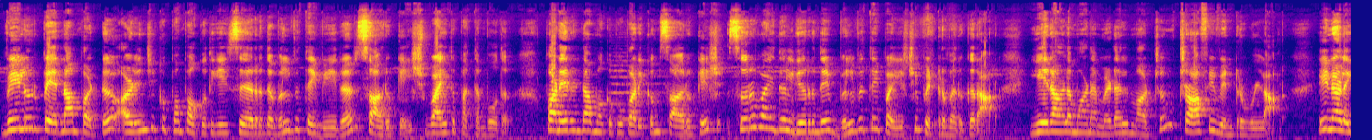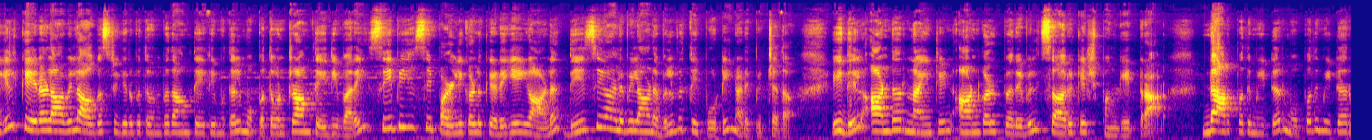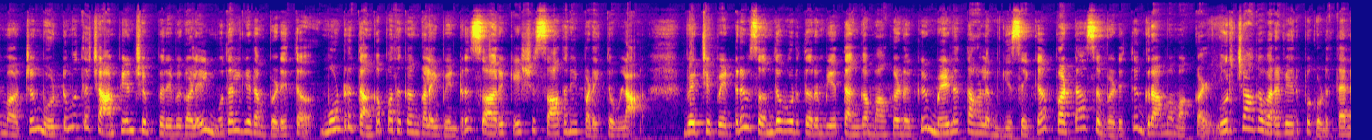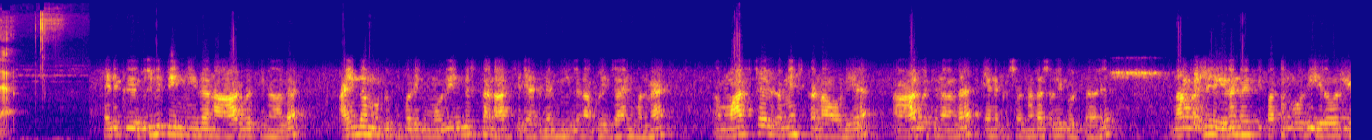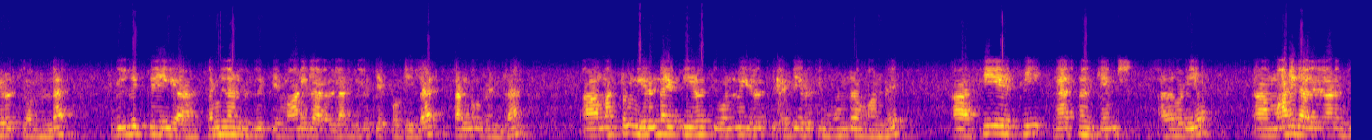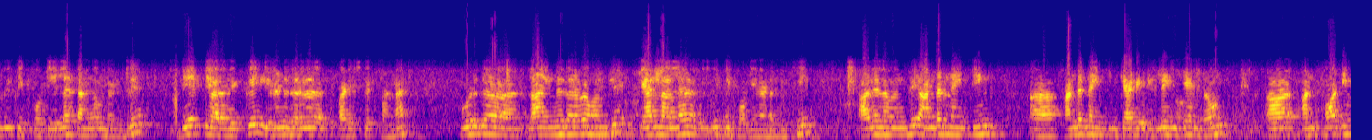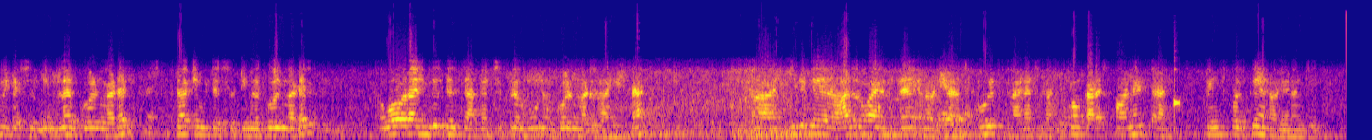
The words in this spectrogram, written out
வேலூர் பேர்ணாம்பட்டு அழிஞ்சிக்குப்பம் பகுதியைச் சேர்ந்த வில்வித்தை வீரர் சாருகேஷ் வயது பத்தொன்பது. பனிரெண்டாம் வகுப்பு படிக்கும் சாருகேஷ் சிறுவயதில் இருந்தே வில்வித்தை பயிற்சி பெற்று வருகிறார். ஏராளமான மெடல் மற்றும் டிராஃபி வென்றுள்ளார். இந்நிலையில் கேரளாவில் ஆகஸ்ட் இருபத்தி ஒன்பதாம் தேதி முதல் முப்பத்தொன்றாம் தேதி வரை சிபிஎஸ்இ பள்ளிகளுக்கு இடையேயான தேசிய அளவிலான வில்வித்தை போட்டி நடைபெற்றது. இதில் அண்டர் 19 ஆண்கள் பிரிவில் சாருகேஷ் பங்கேற்றார். நாற்பது மீட்டர் முப்பது மீட்டர் மற்றும் ஒட்டுமொத்த சாம்பியன்ஷிப் பிரிவுகளில் முதல் இடம் பிடித்து மூன்று தங்கப்பதக்கங்களை வென்று சாருகேஷ் சாதனை படைத்துள்ளார். வெற்றி பெற்று சொந்த ஊர் திரும்பிய தங்க மகனுக்கு மேளத்தாளம் இசைக்க பட்டாசு வெடித்து கிராம மக்கள் உற்சாக வரவேற்பு கொடுத்தனர். எனக்கு வில்வித்தையின் மீதான ஆர்வத்தினால ஐந்தாம் வகுப்பு படிக்கும் போது இந்துஸ்தான் ஆச்சரிய அகாடமியில் நான் போய் ஜாயின் பண்ணேன். மாஸ்டர் ரமேஷ் கண்ணாவுடைய ஆர்வத்தினால எனக்கு சொ- நல்லா சொல்லிக் கொடுத்தாரு. நான் வந்து இரண்டாயிரத்தி பத்தொம்போது இருபது இருபத்தி ஒன்றில் வில்வித்தை தமிழ்நாடு வில்வித்தை மாநில அளவிலான வில்வித்தை போட்டியில் தங்கம் வென்றேன். மற்றும் இரண்டாயிரத்தி இருபத்தி ஒன்று இருபத்தி ரெண்டு இருபத்தி மூன்றாம் ஆண்டு சிஎஸ்சி நேஷனல் கேம்ஸ் அதனுடைய மாநில அளவிலான வில்வித்தை போட்டியில் தங்கம் வென்று தேசிய அளவுக்கு இரண்டு தடவை பார்ட்டிசிபேட் பண்ணேன். ஒரு த நான் இந்த தடவை வந்து கேரளாவில் வில்வித்தை போட்டி நடந்துச்சு. அதில் வந்து அண்டர் நைன்டீன் அண்டர் நைன்டீன் கேட்டகரியில் Indian round and forty metre ஷூட்டிங்கில் கோல்டு மெடல் தேர்ட்டி மீட்டர் ஷூட்டிங்கில் கோல்டு மெடல் ஓவரால் இண்டிவிஜுவல் சாம்பியன்ஷிப்பில் மூணு கோல்டு மெடல் வாங்கிட்டேன் இதுக்கு ஆதரவாக இருந்த என்னுடைய ஸ்கூல் மேனேஜ்மெண்ட்டுக்கும் கரஸ்பாண்டன்ட் அண்ட் பிரின்சிபலுக்கு என்னுடைய நன்றி.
